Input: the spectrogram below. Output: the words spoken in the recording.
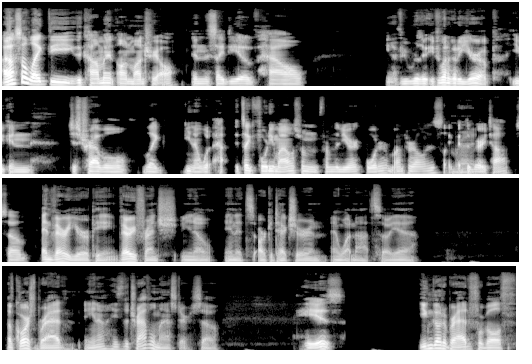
i also like the the comment on montreal and this idea of how you know if you really if you want to go to europe you can just travel like you know what it's like 40 miles from from the new york border montreal is like at the very top so And very European, very French, you know, in its architecture and, and whatnot. So, yeah. Of course, Brad, you know, he's the travel master. So, he is you can go to Brad for both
